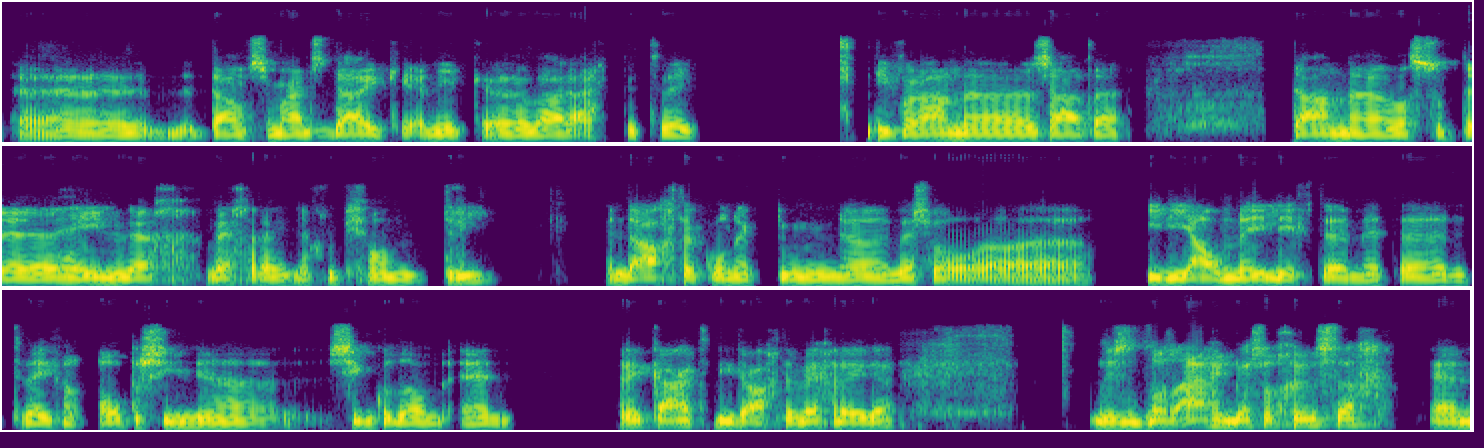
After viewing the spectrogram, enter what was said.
Eh Daan van Maartensdijk en ik eh, waren eigenlijk de twee die vooraan eh, zaten. Daan eh, was op de heenweg weggereden, een groepje van drie. En daarachter kon ik toen eh, best wel ideaal meeliften met de twee van Alpecin, Sinkeldam en Rickaard, die erachter wegreden. Dus het was eigenlijk best wel gunstig. En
